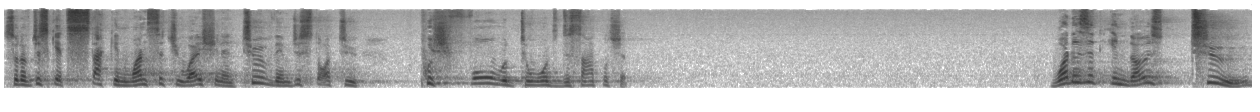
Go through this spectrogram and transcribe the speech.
sort of just get stuck in one situation and two of them just start to push forward towards discipleship? What is it in those two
